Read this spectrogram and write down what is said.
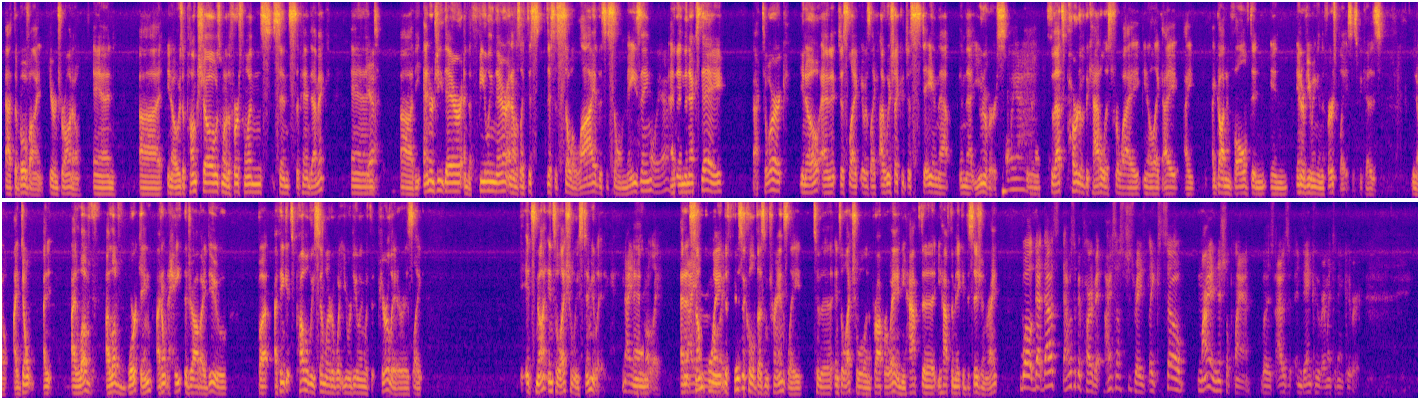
at the Bovine here in Toronto, and uh, you know, it was a punk show. It was one of the first ones since the pandemic, and. Yeah. Uh, the energy there and the feeling there, and I was like, "This, this is so alive. This is so amazing." Oh, yeah. And then the next day, back to work, you know, and it just like it was like I wish I could just stay in that in that universe. Oh yeah. You know? So that's part of the catalyst for why you know, like I I I got involved in in interviewing in the first place is because you know I don't I I love I love working. I don't hate the job I do, but I think it's probably similar to what you were dealing with at Purolator is like it's not intellectually stimulating. Not even and, remotely. And not at some point, remotely. the physical doesn't translate to the intellectual in a proper way, and you have to you have to make a decision, right? Well, that that was that was a big part of it. I was also just raised like so. My initial plan was I was in Vancouver. I went to Vancouver.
